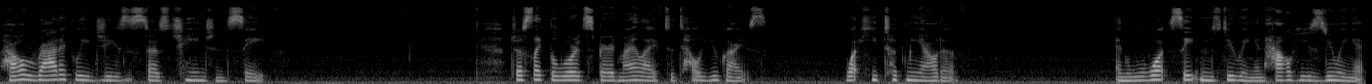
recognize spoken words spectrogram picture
how radically Jesus does change and save. Just like the Lord spared my life to tell you guys what He took me out of and what Satan's doing and how he's doing it.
